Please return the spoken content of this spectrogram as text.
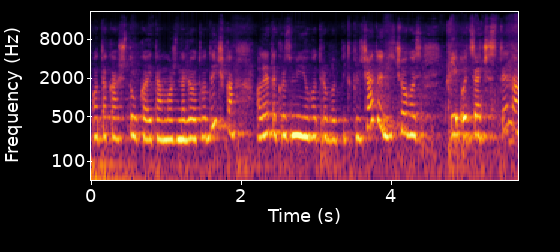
отака штука, і там можна льот водичка, але я так розумію, його треба підключати до чогось. І оця частина,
